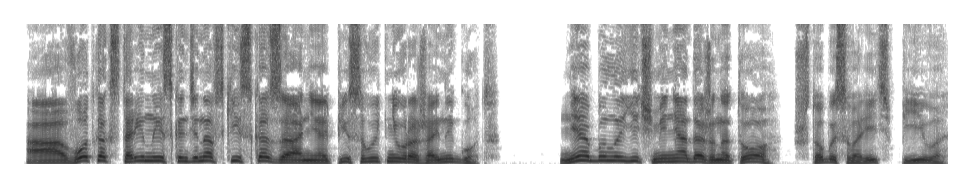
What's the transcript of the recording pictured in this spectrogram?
А вот как старинные скандинавские сказания описывают неурожайный год. Не было ячменя даже на то, чтобы сварить пиво.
